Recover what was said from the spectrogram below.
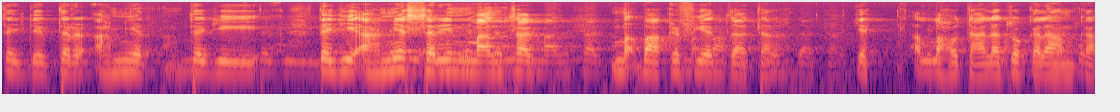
تیجے تر اہمیت تیجی تیجی اہمیت سرین مانسا واقفیت ذاتا کہ اللہ تعالیٰ تو کلام کا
